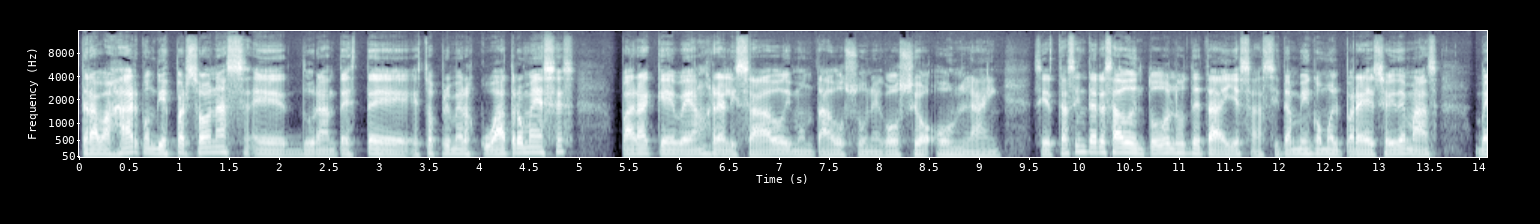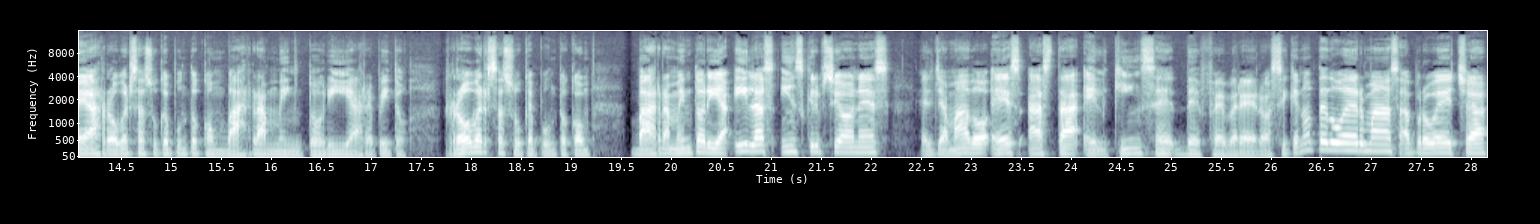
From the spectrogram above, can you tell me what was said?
trabajar con 10 personas eh, durante este, estos primeros cuatro meses para que vean realizado y montado su negocio online. Si estás interesado en todos los detalles, así también como el precio y demás, ve a robertsazuke.com barra mentoría. Repito, robertsazuke.com barra mentoría y las inscripciones el llamado es hasta el 15 de febrero. Así que no te duermas, aprovecha,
